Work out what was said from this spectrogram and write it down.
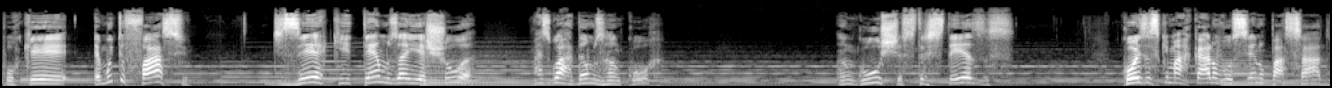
Porque é muito fácil dizer que temos a Yeshua, mas guardamos rancor, angústias, tristezas, coisas que marcaram você no passado.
